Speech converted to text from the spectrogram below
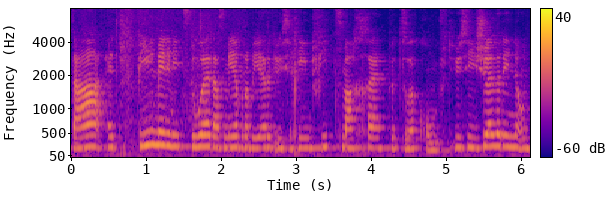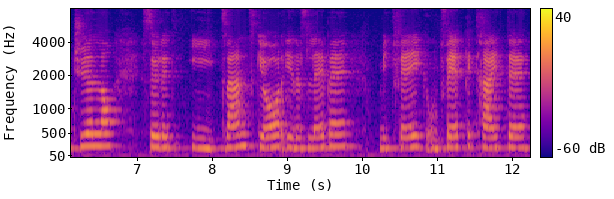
da hat viel mehr damit zu tun, dass wir probieren, unsere Kinder fit zu machen für die Zukunft. Unsere Schülerinnen und Schüler sollen in 20 Jahren ihr Leben mit Fähigkeiten und Fertigkeiten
